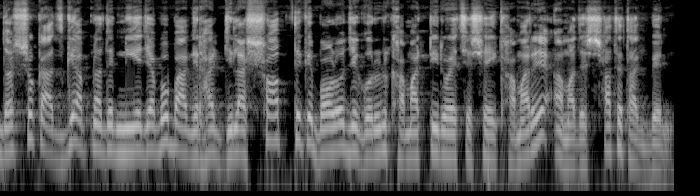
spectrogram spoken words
দর্শক, আজকে আপনাদের নিয়ে যাব বাগেরহাট জেলার সব থেকে বড় যে গরুর খামারটি রয়েছে, সেই খামারে আমাদের সাথে থাকবেন।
